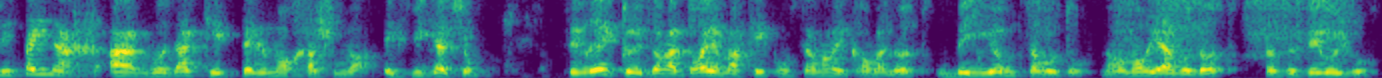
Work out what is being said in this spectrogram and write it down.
n'est pas une avoda qui est tellement chashuva. Explication. C'est vrai que dans la Torah, il y a marqué concernant les korbanot, Beyom Savoto. Normalement, les avodot, ça se fait le jour.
